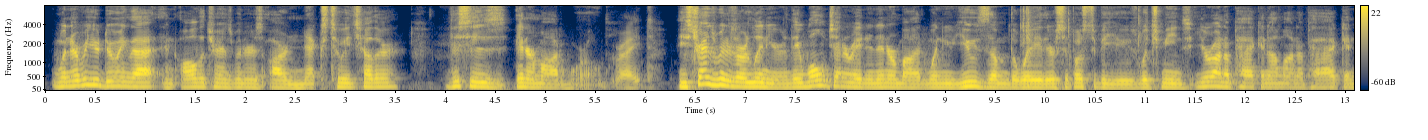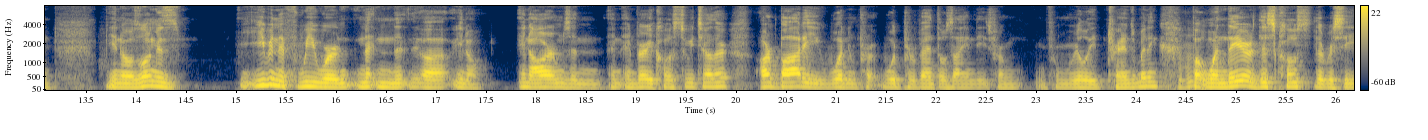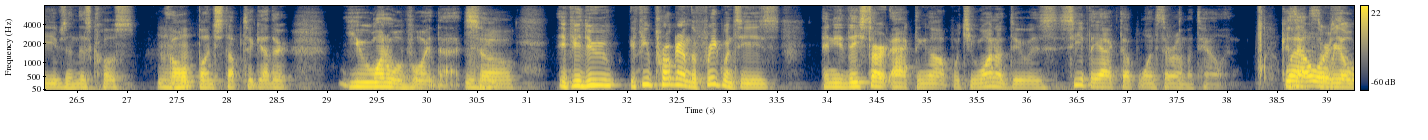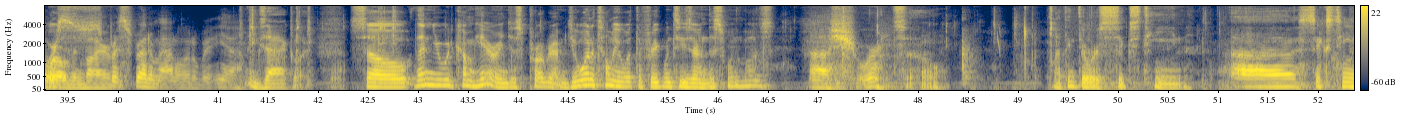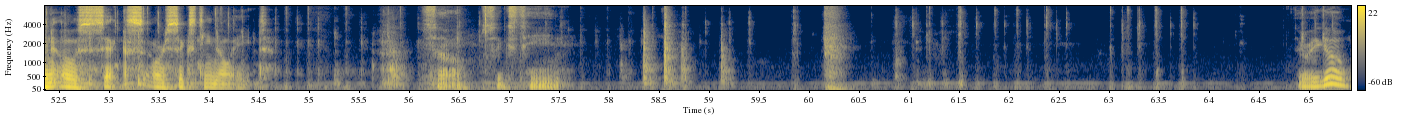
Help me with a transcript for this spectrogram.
whenever you're doing that and all the transmitters are next to each other, this is intermod world. Right. These transmitters are linear and they won't generate an intermod when you use them the way they're supposed to be used, which means you're on a pack and I'm on a pack. And, you know, as long as, even if we were, uh, you know, in arms and, and, and very close to each other, our body wouldn't pre- would prevent those IMDs from from really transmitting. Mm-hmm. But when they are this close to the receives and this close, all mm-hmm. bunched up together, you want to avoid that. So mm-hmm. if you do, if you program the frequencies and you, they start acting up, what you want to do is see if they act up once they're on the talent, because that's the real world environment. Spread them out a little bit, yeah. Exactly. So then you would come here and just program. Do you want to tell me what the frequencies are in this one was? Uh, sure. So I think there were 16. Uh, 1606 or 1608. So 16. There we go.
